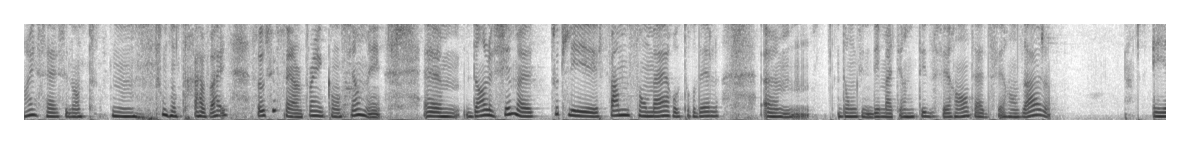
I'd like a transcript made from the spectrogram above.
oui, c'est dans tout, tout, mon travail. Ça aussi, c'est un peu inconscient, mais euh, dans le film, euh, toutes les femmes sont mères autour d'elles. Euh, donc, des maternités différentes à différents âges. Et,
